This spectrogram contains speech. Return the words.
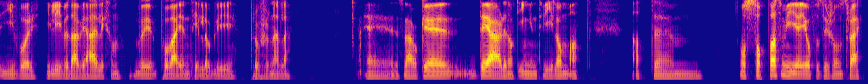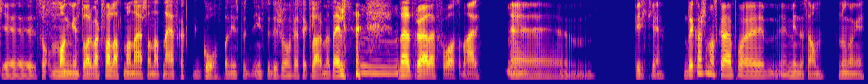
i, vår, i livet der vi er, liksom, på veien til å bli profesjonelle. Eh, så det er jo ikke Det er det nok ingen tvil om at, at um, Og såpass mye i opposisjon tror jeg ikke så mange står, i hvert fall, at man er sånn at nei, jeg skal ikke gå på en institusjon, for jeg skal klare meg selv. Mm. Der tror jeg det er få som er. Mm. Eh, virkelig. Det kanskje man skal på, eh, minne seg om noen ganger.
